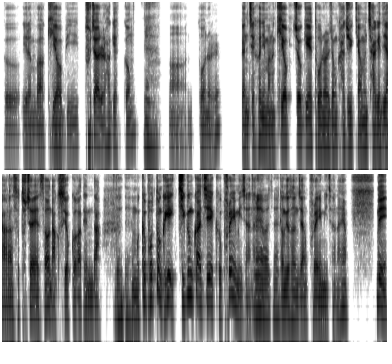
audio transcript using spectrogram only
그 이른바 기업이 투자를 하게끔 예. 어, 돈을 그러니까 이제 흔히 말하는 기업 쪽에 돈을 좀 가지고 있게 하면 자기들이 알아서 투자해서 낙수 효과가 된다. 네네. 뭐그 보통 그게 지금까지의 그 프레임이잖아요. 네 맞아요. 경제 성장 프레임이잖아요. 근데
